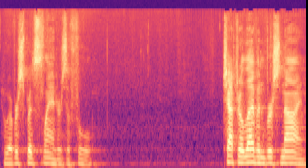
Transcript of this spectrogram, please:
Whoever spreads slander is a fool. Chapter 11, verse 9.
